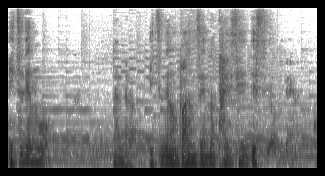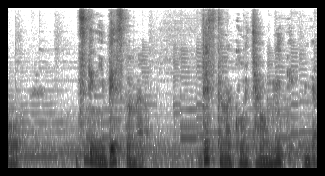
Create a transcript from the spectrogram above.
いつでも、なんだろう、いつでも万全の体制ですよ、みたいな。こう、常にベストな、ベストなこうちゃんを見て、みたい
